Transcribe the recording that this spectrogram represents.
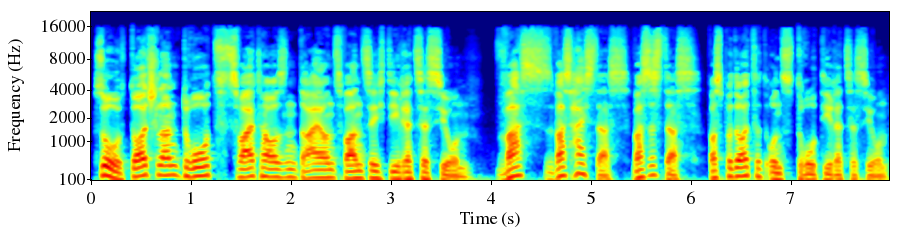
So, Deutschland droht 2023 die Rezession. Was, was heißt das? Was ist das? Was bedeutet uns droht die Rezession?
